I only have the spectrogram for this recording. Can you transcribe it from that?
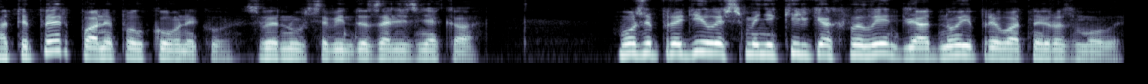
А тепер, пане полковнику, звернувся він до Залізняка, може, приділиш мені кілька хвилин для одної приватної розмови.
